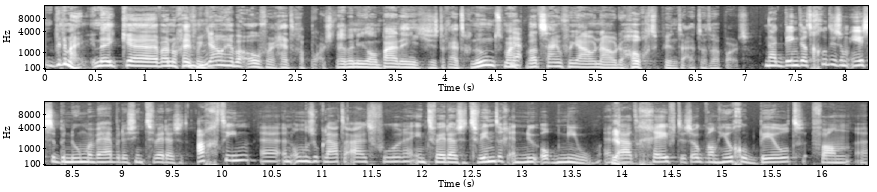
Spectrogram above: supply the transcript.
Willemijn, ik eh wou nog even met jou hebben over het rapport. We hebben nu al een paar dingetjes eruit genoemd. Maar Ja. wat zijn voor jou nou de hoogtepunten uit dat rapport? Nou, ik denk dat het goed is om eerst te benoemen. We hebben dus in 2018 eh, een onderzoek laten uitvoeren, in 2020 en nu opnieuw. En Ja. dat geeft dus ook wel een heel goed beeld van eh,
